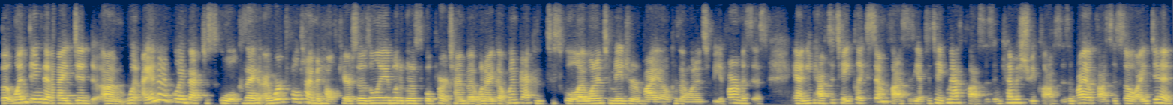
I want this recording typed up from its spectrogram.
but one thing that I did, um, what I ended up going back to school because I, I worked full time in healthcare, so I was only able to go to school part time. But when I got went back into school, I wanted to major in bio because I wanted to be a pharmacist. And you have to take like STEM classes. You have to take math classes and chemistry classes and bio classes. So I did,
